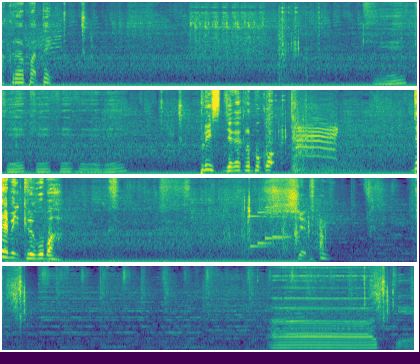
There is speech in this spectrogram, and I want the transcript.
Aku dah dapat tank. Okay, okay, okay, okay, okay, okay. Please jaga kelompok kok. Damn it, kena gubah. Shit. Uh, okay,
